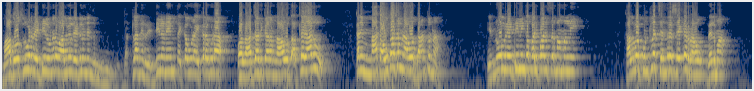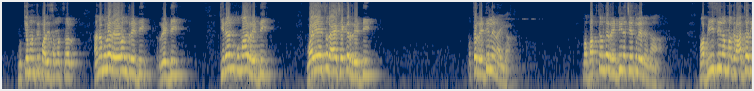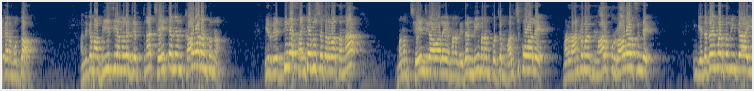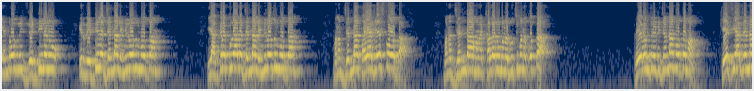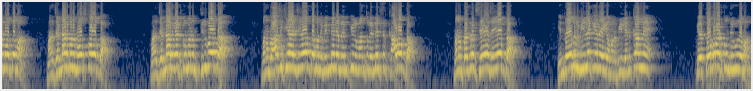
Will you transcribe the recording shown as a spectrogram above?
మా దోస్తులు కూడా రెడ్డిలు ఉన్నారు వాళ్ళు వీళ్ళు రెడ్డిలు. నేను అట్లా నేను రెడ్డిలనేం తెక్క కూడా ఎక్కడ కూడా వాళ్ళ రాజ్యాధికారం రావద్దు. అట్లా కాదు. కానీ మాకు అవకాశం రావద్దు అంటున్నా. ఎన్ని రోజులు రెడ్డిలు ఇంకా పరిపాలిస్తారు మమ్మల్ని? కల్వకుంట్ల చంద్రశేఖర్ రావు వెల్మ ముఖ్యమంత్రి పది సంవత్సరాలు. అనముల రేవంత్ రెడ్డి రెడ్డి కిరణ్ కుమార్ రెడ్డి వైఎస్ రాజశేఖర్ రెడ్డి. మొత్తం రెడ్డిలేనా ఇక? మా బతుకంతా రెడ్డిల చేతులేనేనా? మా బీసీలో మాకు రాజ్యాధికారం వద్దా? అందుకే మా బీసీ అన్నలకు చెప్తున్నా చైతన్యం కావాలంటున్నా. ఈ రెడ్డిల సంఖ్య చూసిన తర్వాత మనం చేంజ్ కావాలి మనం ఎదండి మనం కొంచెం మలుచుకోవాలి. మన దాంట్లో మనకు మార్పు రావాల్సిందే. ఇంక ఎంత టైం పడుతుంది ఇంకా? ఈ ఎన్ని రోజులు ఈ రెడ్డిలను ఈ రెడ్డిల జెండాలు ఎన్ని రోజులు మోద్దాం? ఈ అగ్రకులాల జెండాలు ఎన్ని రోజులు మోద్దాం? మనం జెండా తయారు చేసుకోవద్దా? మన జెండా మన కలరు మన రుచి మన కొద్దా రేవంత్ రెడ్డి జెండా మోద్దామా? కేసీఆర్ జెండా మోద్దామా? మన జెండాలు మనం మోసుకోవద్దా? మన జెండాలు కట్టుకుని మనం తిరగొద్దా? మనం రాజకీయాలు చేయొద్దా? మనం ఎమ్మెల్యే ఎంపీలు మంత్రులు ఎమ్మెల్సీలు కావద్దా? మనం ప్రజలకు సేవ చేయొద్దా? ఇన్ని రోజులు వీళ్ళకేనే ఇక మనం వీళ్ళు వెనకాలనే వీళ్ళ తోగబట్టుకుని తిరుగుదామా?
